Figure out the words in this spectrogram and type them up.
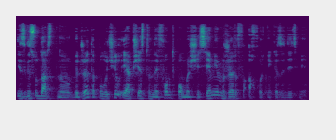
из государственного бюджета получил и Общественный фонд помощи семьям жертв охотника за детьми.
